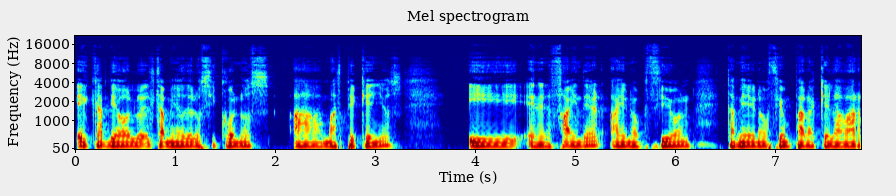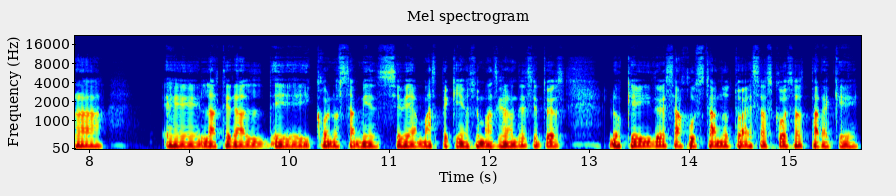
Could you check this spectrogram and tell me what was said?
he cambiado el tamaño de los iconos a más pequeños y en el Finder hay una opción, también hay una opción para que la barra eh, lateral de iconos también se vea más pequeños o más grandes. Entonces lo que he ido es ajustando todas esas cosas para que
